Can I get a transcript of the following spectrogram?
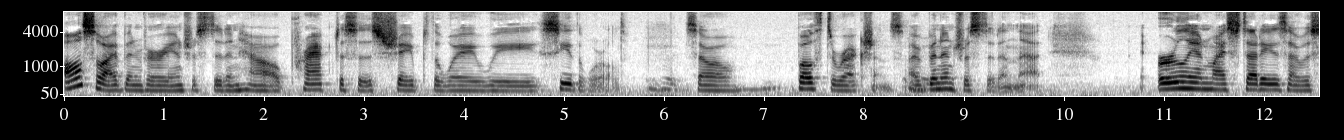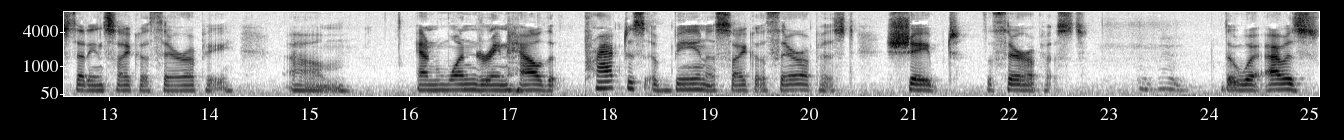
also, I've been very interested in how practices shape the way we see the world. So, both directions. I've been interested in that. Early in my studies, I was studying psychotherapy um, and wondering how the practice of being a psychotherapist shaped the therapist. The way, I was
